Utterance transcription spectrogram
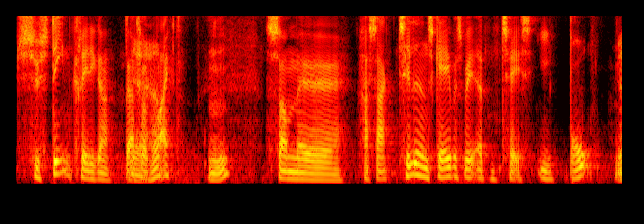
systemkritiker Bertolt Ja. Brecht, mm. som øh, har sagt, tilliden skabes ved, at den tages i brug. Ja.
